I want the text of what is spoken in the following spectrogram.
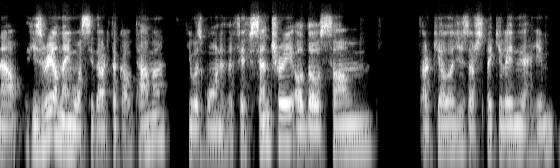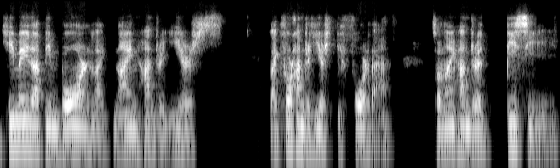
Now, his real name was Siddhartha Gautama. He was born in the fifth century, although some archaeologists are speculating that he, he may have been born like 900 years, like 400 years before that. So 900 BCE.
